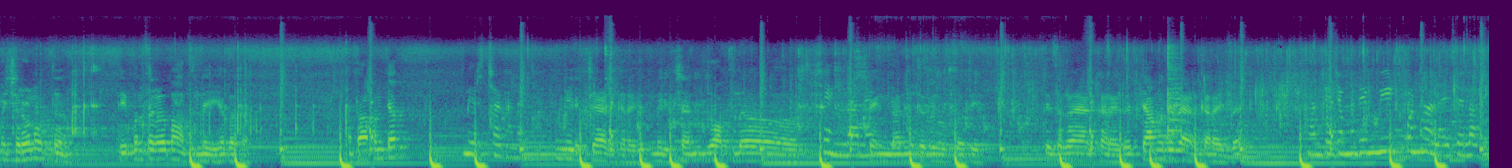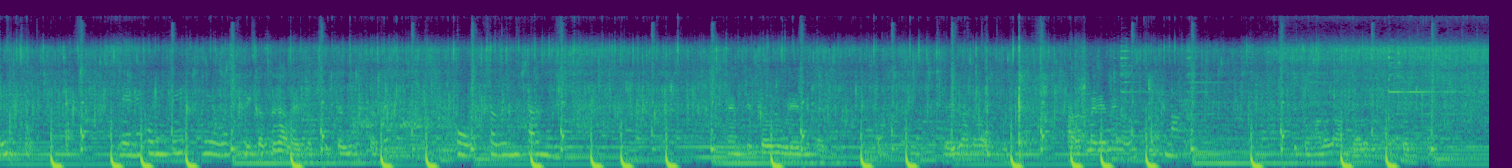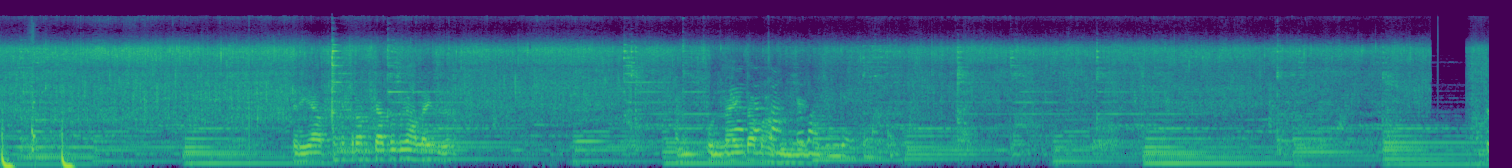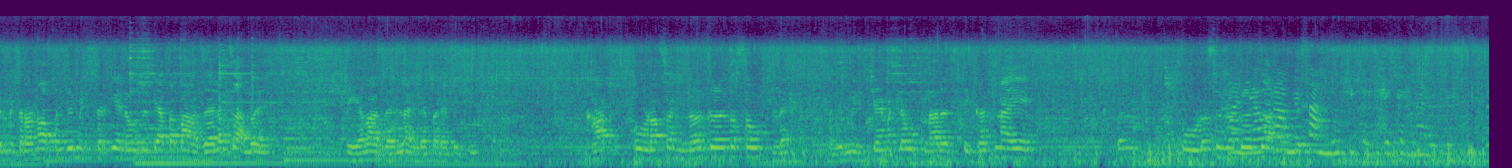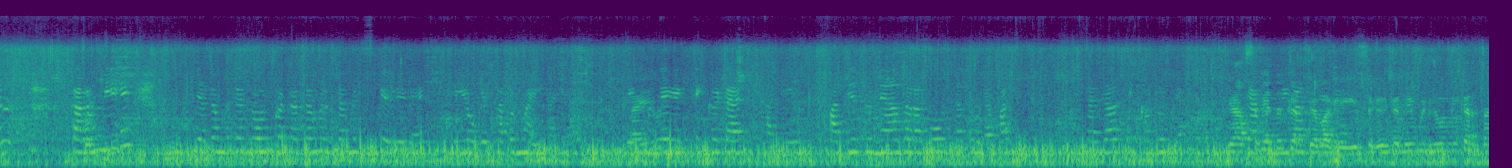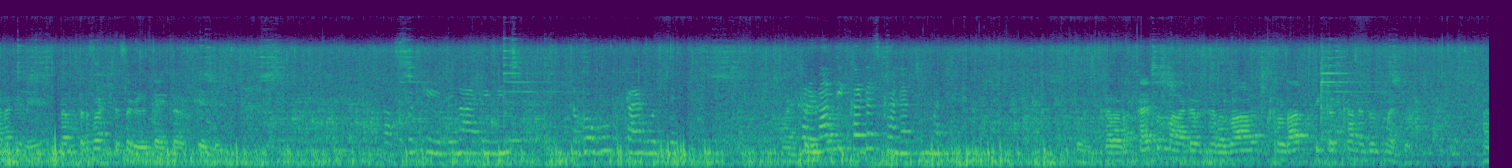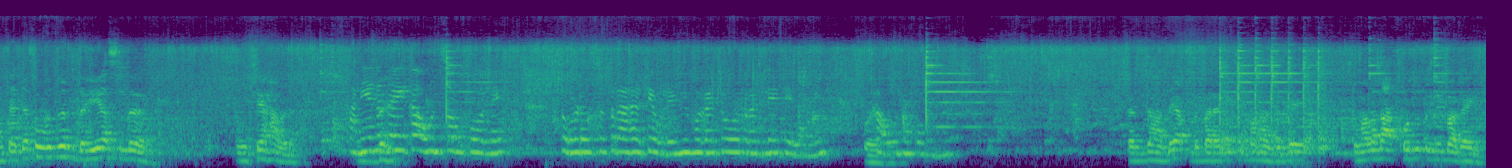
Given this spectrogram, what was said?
मिश्रण होतं. ते पण सगळं भाजलं आहे हे बघा. आता आपण त्यात मिरच्या घालायच्या. मिरच्या ॲड करायच्यात. मिरच्या आणि जो आपलं शेंगदाणे. शेंगदाण्याचं जे होतं ते ते सगळं ॲड करायचं. त्यामध्येच ॲड करायचं. आहे आणि त्याच्यामध्ये मीठ पण घालायचं लागेल. जेणेकरून ते ते व्यवस्थित कसं घालायचं? असतं चवीनुसार का? हो चवीनुसार मीठ त्यांची चव एवढी आहे मिठाची. झालं वाटतं. खराब नाही नाही. हे असं मित्रांनो त्यातच घालायचं. आणि पुन्हा एकदा भाजून घ्यायचं. भाजून घ्यायचं मात्र तर मित्रांनो आपण जे मिक्सर केलं होतं ते आता भाजायला चालू आहे. बिया भाजायला लागल्या बऱ्यापैकी. खाट थोडासा न कळत असा उठलाय. म्हणजे मिरच्या म्हटल्या उठणारच तिखट नाही पण थोडंसं न खाल्ल्यावर आम्ही सांगू कसं काय करणार. कारण मी याच्यामध्ये दोन प्रकारच्या मिरच्या मिक्स केलेल्या आहेत. हे योगेशला पण माहीत आहे. एक म्हणजे एक तिखट आहे आणि आधी जुन्या जरा होत्या थोड्याफार त्याच्या तिखट होत्या. करते. सगळे कधी व्हिडिओ मी करताना नंतर सांगते सगळे काय कर केले. असं केलेलं आहे मी. तर बघू काय होते. खरडा तिखटच मजा खरडा काय पण मला कर खरडा खरडा तिखट खाण्यातच मजा. आणि त्याच्यासोबत जर दही असलं विषय हावडा. आणि याचं दही खाऊन संपवले थोडंसंच राहा ठेवले मी मगाशी ओरडले तिला मी. होय. खाऊ नको म्हणून. तर झाले आपलं बऱ्यापैकी भाजले तुम्हाला दाखवतो तुम्ही बघायला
